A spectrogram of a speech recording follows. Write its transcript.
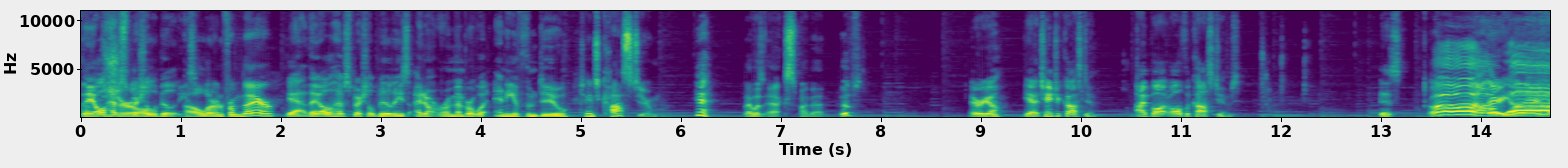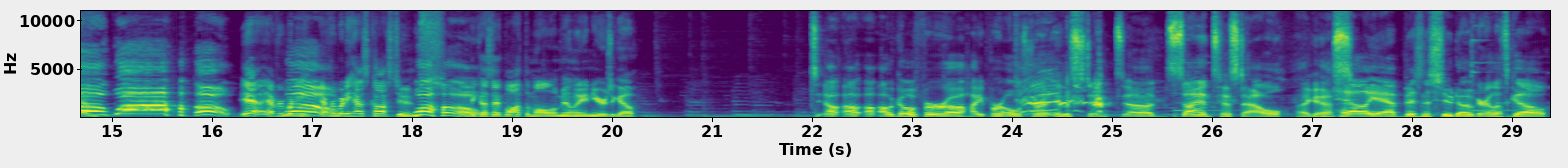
They all have Sure, special I'll- abilities. I'll learn from there. Yeah, they all have special abilities. I don't remember what any of them do. Change costume. Yeah. That was X, my bad. Oops. There we go. Yeah, change your costume. I bought all the costumes. It's Oh, oh there you go, there you Whoa! Whoa! yeah, everybody Whoa! everybody has costumes. Whoa! Because I bought them all a million years ago. I'll, I'll, I'll go for uh, hyper ultra instinct uh, scientist owl, I guess. Hell yeah, business suit ogre. Let's go.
